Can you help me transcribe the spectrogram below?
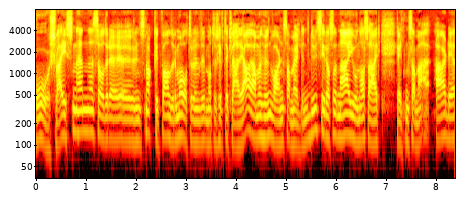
hårsveisen hennes, og dere, hun snakket på andre måter, hun måtte skifte klær. Ja, ja, men hun var den samme hele tiden. Du sier også nei, Jonas er helt den samme. Er det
